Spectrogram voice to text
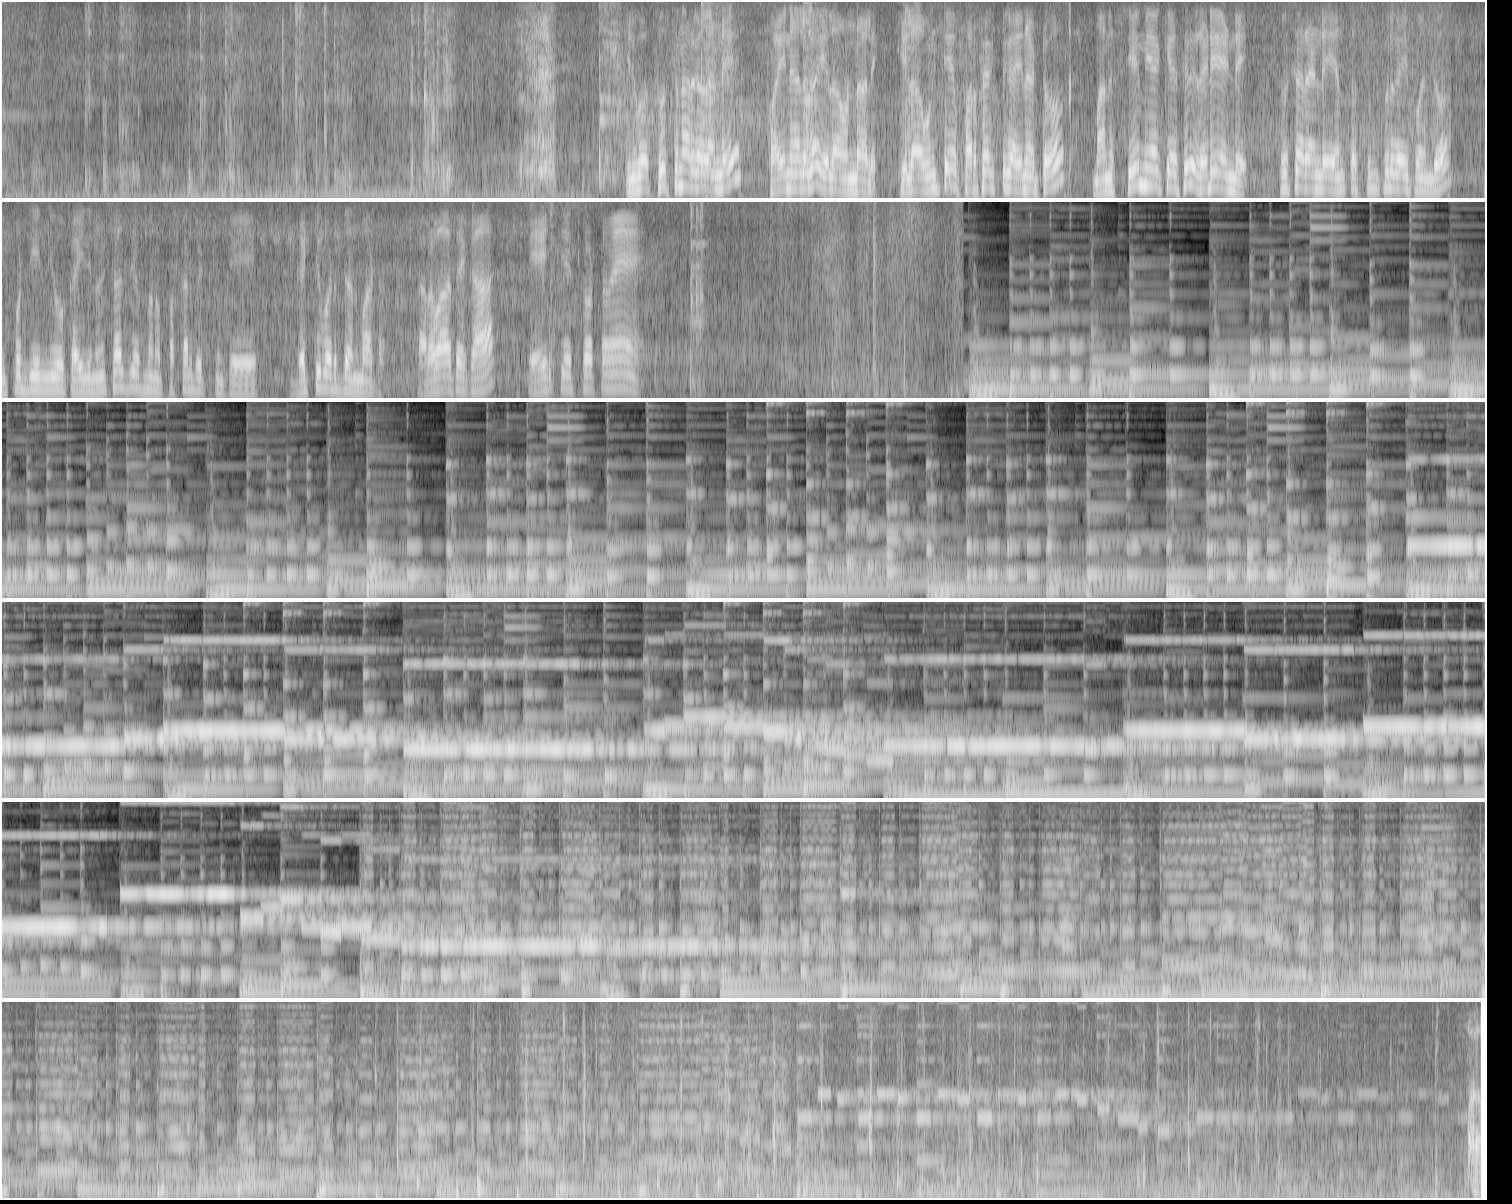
ఇదిగో చూస్తున్నారు కదండి ఫైనల్గా ఇలా ఉండాలి. ఇలా ఉంటే పర్ఫెక్ట్గా అయినట్టు మన సేమియా కేసరి రెడీ అండి. చూసారండి ఎంత సింపుల్గా అయిపోయిందో. ఇప్పుడు దీన్ని ఒక ఐదు నిమిషాల సేపు మనం పక్కన పెట్టుకుంటే గట్టిపడుద్ది అనమాట తర్వాతక టేస్ట్ చేసి చూడటమే.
